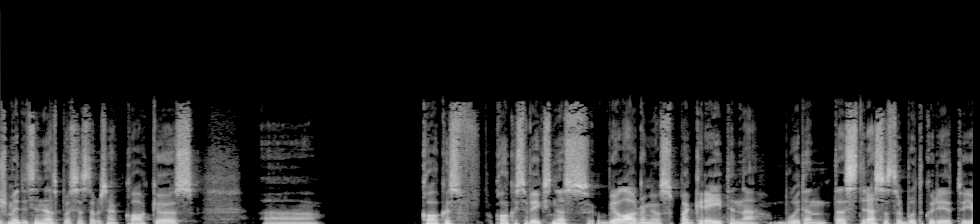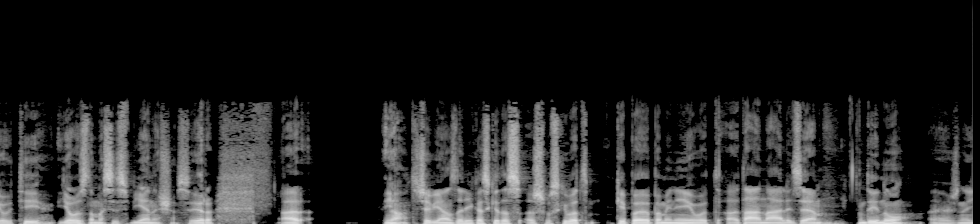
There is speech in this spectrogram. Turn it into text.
iš medicinės pusės, prasme, kokius, uh, kokius, kokius veiksnius biologinius pagreitina būtent tas stresas, turbūt, kurį tu jauti, jausdamasis vienišas. Ir ar, jo, tai čia vienas dalykas, kitas, aš paskui, vat, kaip paminėjau, vat, tą analizę dainų, žinai,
